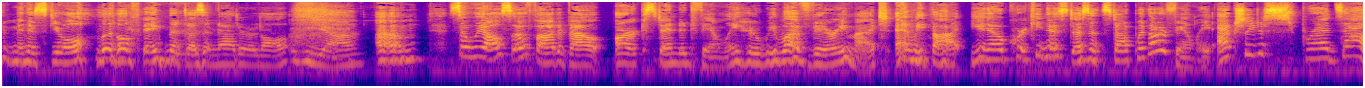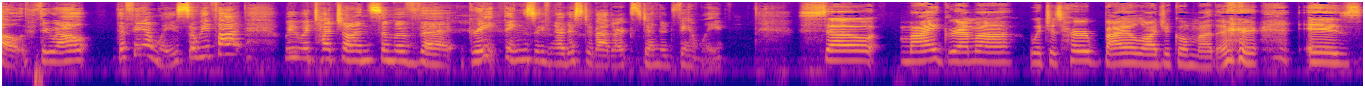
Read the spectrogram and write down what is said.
minuscule little thing that doesn't matter at all. Yeah. Um so we also thought about our extended family who we love very much and we thought, you know, quirkiness doesn't stop with our family. It actually just spreads out throughout the families. So we thought we would touch on some of the great things we've noticed about our extended family. So my grandma, which is her biological mother, is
